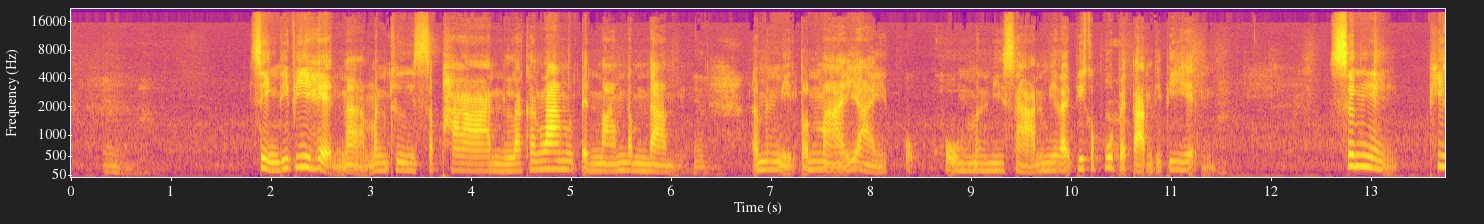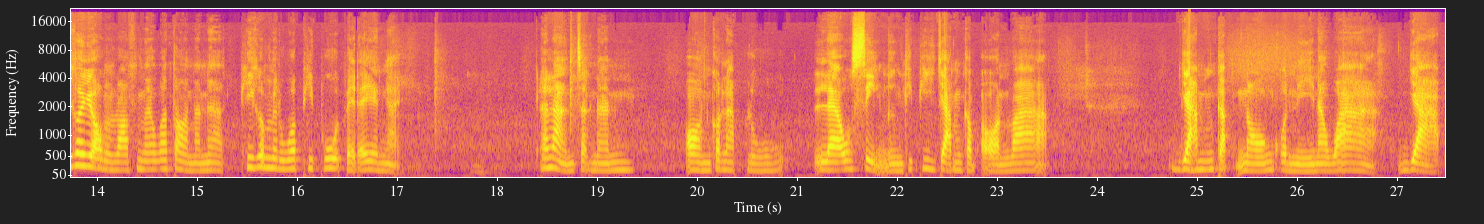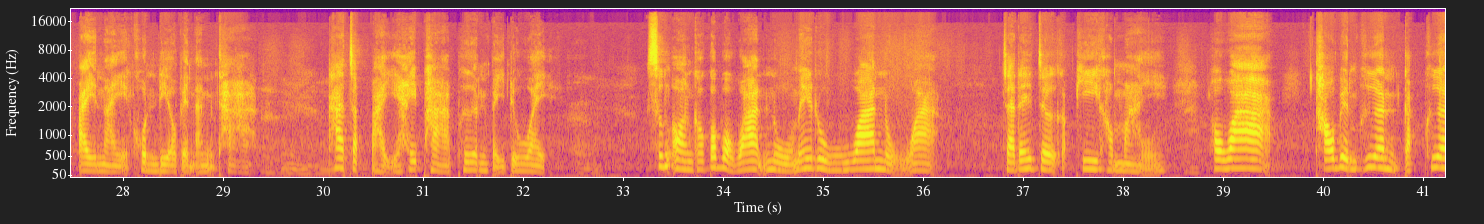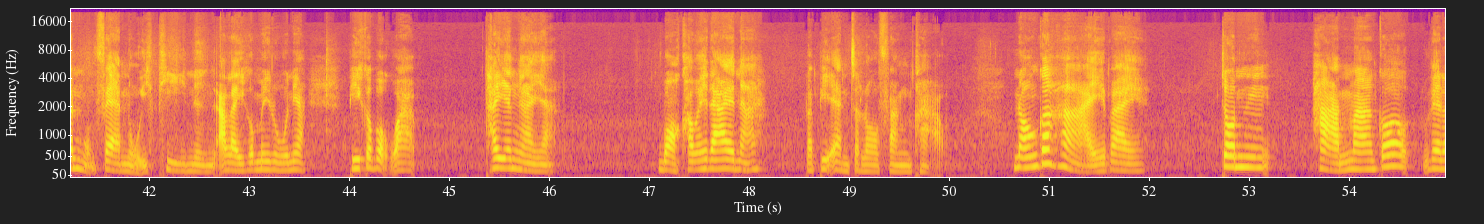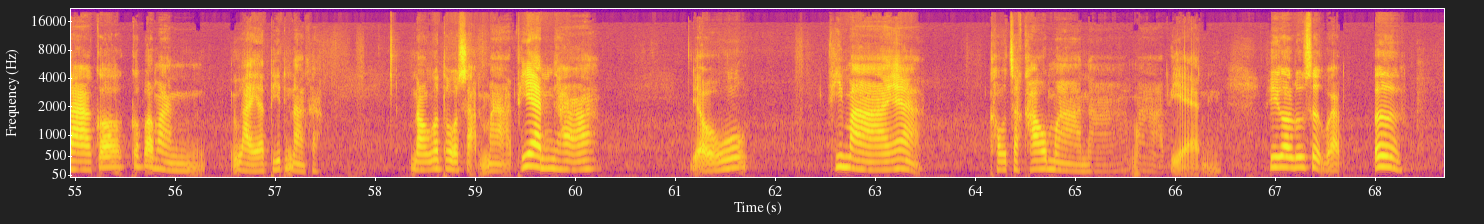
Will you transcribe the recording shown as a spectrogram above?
สิ่งที่พี่เห็นน่ะ มันคือสะพานแล้วข้างล่างมันเป็นน้ำดำๆแล้วมันมีต้นไม้ใหญ่ปกคลุมมันมีสารมีอะไร พี่ก็พูดไปตามที่พี่เห็น ซึ่งพี่ก็ยอมรับนะว่าตอนนั้นน่ะ พี่ก็ไม่รู้ว่าพี่พูดไปได้ยังไง แล้วหลังจากนั้นออนก็รับรู้ แล้วสิ่งหนึ่งที่พี่ย้ำกับออนว่า ย้ำกับน้องคนนี้นะว่า อย่าไปไหนคนเดียวเป็นอันขาดถ้าจะไปให้พาเพื่อนไปด้วย ซึ่งออนเขาก็บอกว่าหนูไม่รู้ว่าหนูอะจะได้เจอกับพี่เขาไหม เพราะว่า เขาเป็นเพื่อนกับเพื่อนของแฟนหนูอีกทีหนึ่งอะไรก็ไม่รู้เนี่ย พี่ก็บอกว่าถ้ายังไงอะ บอกเขาให้ได้นะแล้วพี่แอนจะรอฟังข่าว น้องก็หายไป จนผ่านมาก็เวลาก็ก็ประมาณหลายอาทิตย์นะคะน้องก็โทรศัพท์มาพี่แอนคะเดี๋ยวพี่ไม้อะเขาจะเข้ามานะ มาหาพี่แอน พี่ก็รู้สึกแบบ เออ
